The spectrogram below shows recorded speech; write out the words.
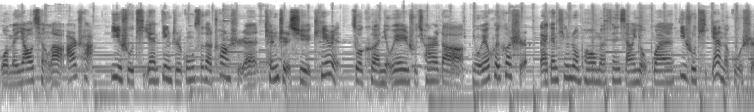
我们邀请了 Artra 艺术体验定制公司的创始人陈芷旭 Kieran 做客纽约艺术圈的纽约会客室，来跟听众朋友们分享有关艺术体验的故事。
